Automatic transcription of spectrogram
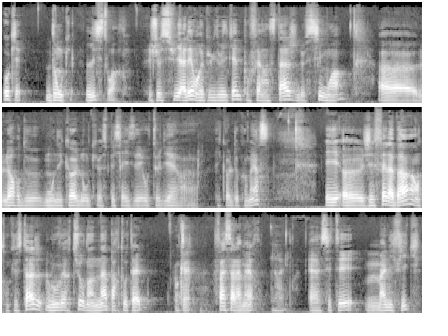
Ok, donc l'histoire. Je suis allé en République dominicaine pour faire un stage de six mois euh, lors de mon école donc spécialisée hôtelière, euh, école de commerce. Et euh, j'ai fait là-bas, en tant que stage, l'ouverture d'un appart-hôtel face à la mer. Ouais. C'était magnifique.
